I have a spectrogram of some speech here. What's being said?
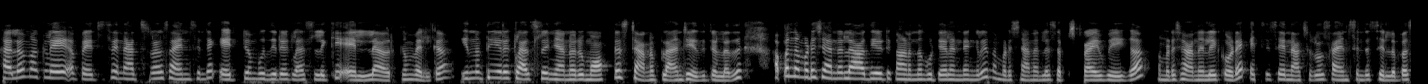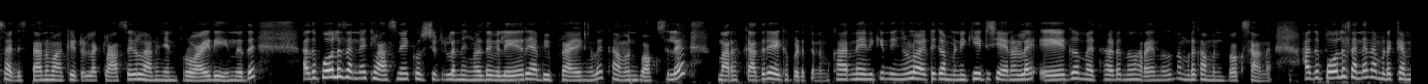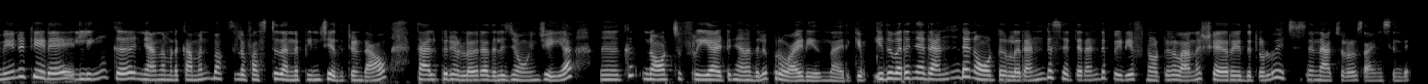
Hello മക്കളെ. അപ്പൊ H natural സയൻസിന്റെ ഏറ്റവും പുതിയൊരു ക്ലാസ്സിലേക്ക് എല്ലാവർക്കും വെൽക്കം ഇന്നത്തെ ഒരു ക്ലാസ്സിൽ ഞാനൊരു മോക്ക് ടെസ്റ്റ് ആണ് പ്ലാൻ ചെയ്തിട്ടുള്ളത്. അപ്പൊ നമ്മുടെ ചാനൽ ആദ്യമായിട്ട് കാണുന്ന കുട്ടികളുണ്ടെങ്കിൽ നമ്മുടെ ചാനൽ സബ്സ്ക്രൈബ് ചെയ്യുക. നമ്മുടെ ചാനലിൽ കൂടെ എച്ച് എസ് എ നാച്ചുറൽ സയൻസിന്റെ സിലബസ് അടിസ്ഥാനമാക്കിയിട്ടുള്ള ക്ലാസ്സുകളാണ് ഞാൻ പ്രൊവൈഡ് ചെയ്യുന്നത്. അതുപോലെ തന്നെ ക്ലാസ്സിനെ കുറിച്ചിട്ടുള്ള നിങ്ങളുടെ വിലയേറിയ അഭിപ്രായങ്ങൾ കമന്റ് ബോക്സിൽ മറക്കാതെ രേഖപ്പെടുത്തണം. കാരണം എനിക്ക് നിങ്ങളുമായിട്ട് കമ്മ്യൂണിക്കേറ്റ് ചെയ്യാനുള്ള ഏക മെത്തേഡ് എന്ന് പറയുന്നത് നമ്മുടെ കമന്റ് ബോക്സ് ആണ്. അതുപോലെ തന്നെ നമ്മുടെ കമ്മ്യൂണിറ്റിയുടെ ലിങ്ക് ഞാൻ നമ്മുടെ കമന്റ് ബോക്സിൽ ഫസ്റ്റ് തന്നെ പിൻ ചെയ്തിട്ടുണ്ടാവും. താല്പര്യമുള്ളവർ അതിൽ ജോയിൻ ചെയ്യുക. നിങ്ങൾക്ക് നോട്ട്സ് ഫ്രീ ആയിട്ട് ഞാൻ അതിൽ പ്രൊവൈഡ് ചെയ്യുന്നതായിരിക്കും. ഇതുവരെ ഞാൻ രണ്ട് നോട്ടുകൾ രണ്ട് സെറ്റ് രണ്ട് പി ഡി എഫ് നോട്ടുകളാണ് ഷെയർ ചെയ്തിട്ടുള്ളൂ എച്ച് എസ് നാച്ചുറൽ സയൻസിന്റെ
